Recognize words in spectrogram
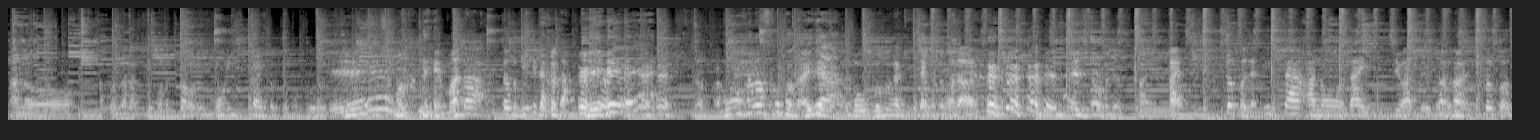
あのー、後ざらしこのタオルもう一回ちょっと僕。えもうねまだちょっと聞きたいことあえー、もう話すことないいでやもう僕が聞きたいことまだある。大丈夫です。はい。はい、ちょっとじゃあ一旦あの第1話ということで、はい。ちょっと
